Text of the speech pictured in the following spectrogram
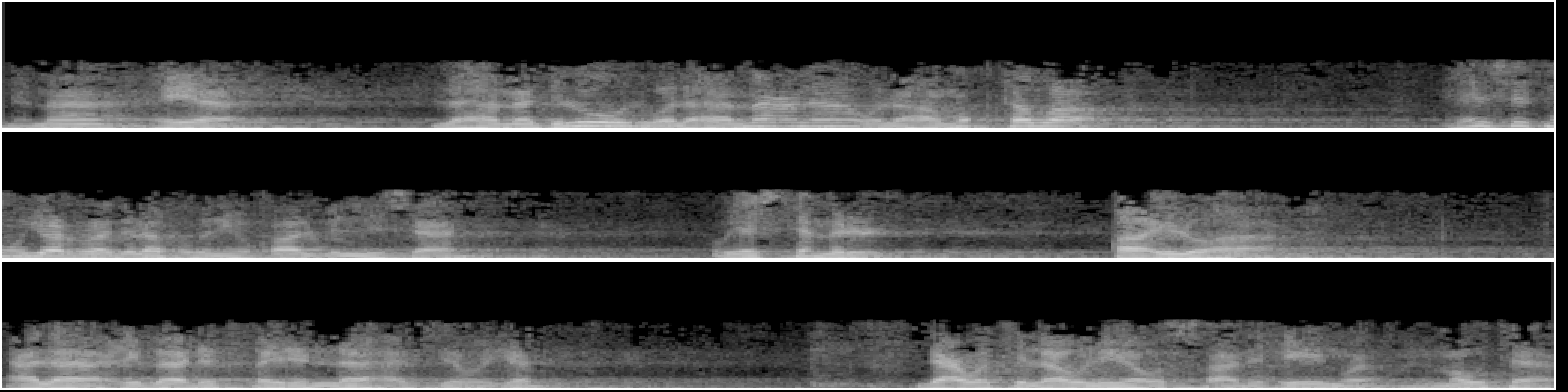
إنما هي لها مدلول ولها معنى ولها مقتضى. ليست مجرد لفظ يقال باللسان ويستمر قائلها على عبادة غير الله عز وجل دعوة الأولياء والصالحين والموتى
